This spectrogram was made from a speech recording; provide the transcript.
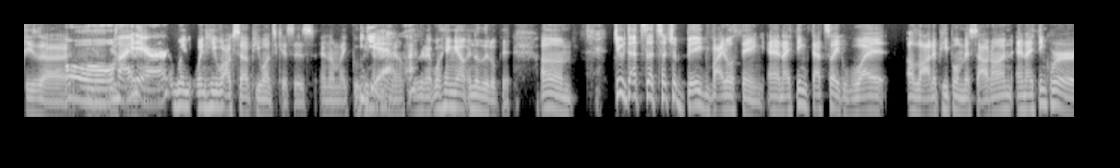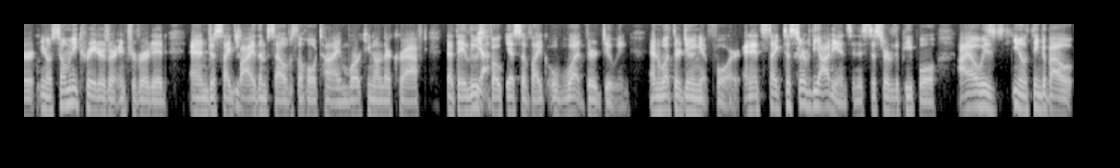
He's uh Oh, he's, hi uh, there. When when he walks up, he wants kisses, and I'm like, Booby, yeah, Yeah. we're gonna we'll hang out in a little bit. Um, dude, that's that's such a big vital thing, and I think that's like what a lot of people miss out on. And I think we're you know so many creators are introverted and just like Yeah. by themselves the whole time working on their craft that they lose Yeah. focus of like what they're doing and what they're doing it for. And it's like to serve the audience and it's to serve the people. I always, you know, think about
